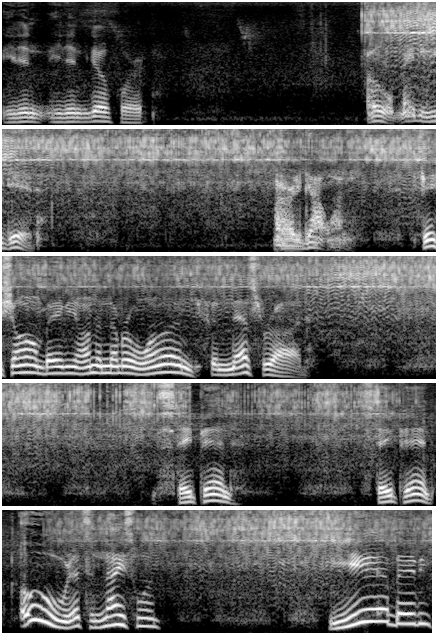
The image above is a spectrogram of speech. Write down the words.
He didn't. He didn't go for it. Oh, maybe he did. I already got one. Fish on, baby, on the number one finesse rod. Stay pinned. Stay pinned. Oh, that's a nice one. Yeah, baby.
